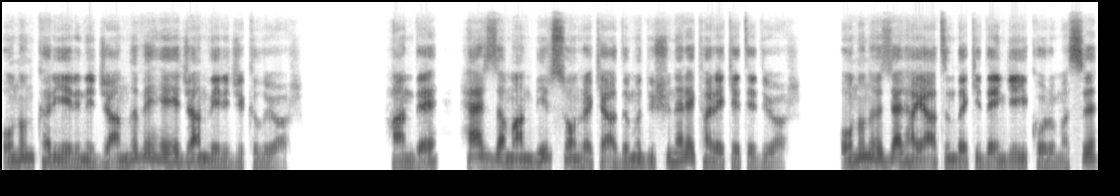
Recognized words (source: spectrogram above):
onun kariyerini canlı ve heyecan verici kılıyor. Hande, her zaman bir sonraki adımı düşünerek hareket ediyor. Onun özel hayatındaki dengeyi koruması,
